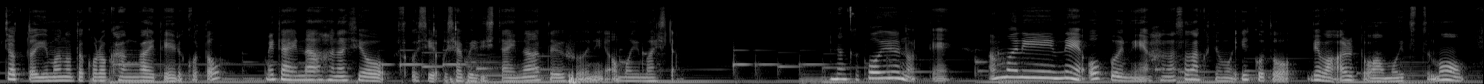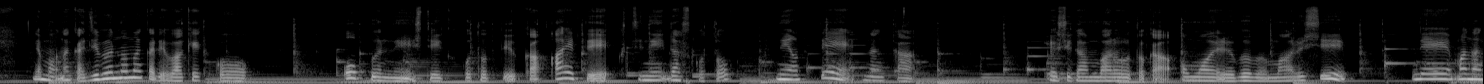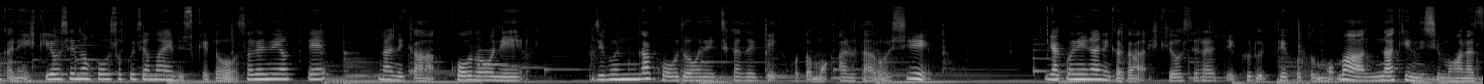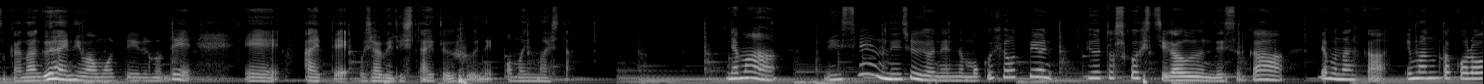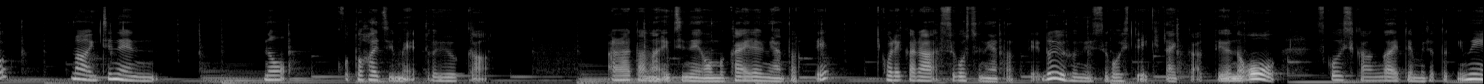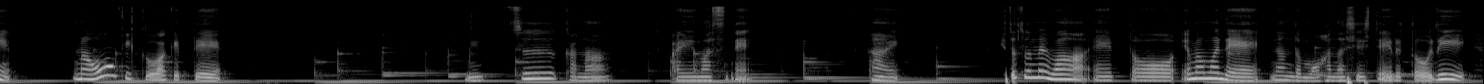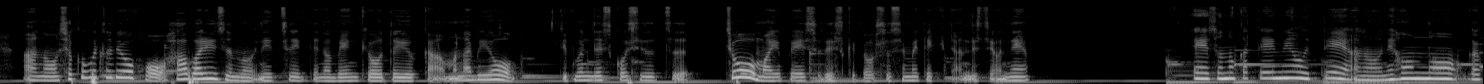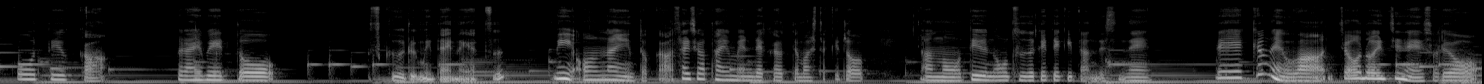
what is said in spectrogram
ちょっと今のところ考えていること？みたいな話を少しおしゃべりしたいなというふうに思いました。なんかこういうのってあんまりねオープンに話さなくてもいいことではあるとは思いつつもでもなんか自分の中では結構オープンにしていくことっていうかあえて口に出すことによってなんかよし頑張ろうとか思える部分もあるしでまあなんかね引き寄せの法則じゃないですけどそれによって何か行動に自分が行動に近づいていくこともあるだろうし逆に何かが引き寄せられてくるっていうこともまあなきにしもあらずかなぐらいには思っているので、えー、あえておしゃべりしたいというふうに思いました。でまあ2024年の目標っていうと少し違うんですがでもなんか今のところまあ1年のこと始めというか新たな1年を迎えるにあたってこれから過ごすにあたってどういうふうに過ごしていきたいかっていうのを少し考えてみた時にまあ大きく分けて3つかなありますね。はい。1つ目は、えーと、今まで何度もお話ししている通りあり植物療法ハーバリズムについての勉強というか学びを自分で少しずつ超マイペースですけど進めてきたんですよね。えー、その過程においてあの日本の学校っていうかプライベートスクールみたいなやつにオンラインとか最初は対面で通ってましたけどあのっていうのを続けてきたんですね。で去年はちょうど1年それを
